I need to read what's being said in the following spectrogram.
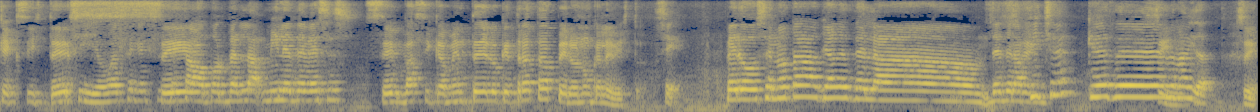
que existe. Sí, yo igual sé que existe. He estado por verla miles de veces. sé básicamente de lo que trata, pero nunca la he visto. Sí. Pero se nota ya desde la desde el Sí. afiche que es de, Sí. de Navidad. Sí,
